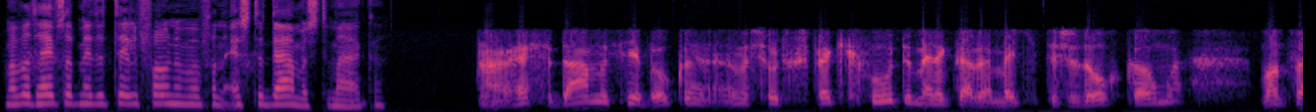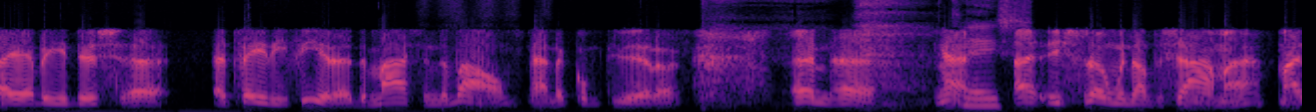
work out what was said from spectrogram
Maar wat heeft dat met het telefoonnummer van Esther Dames te maken? Nou, Esther Dames, die hebben ook eh, een soort gesprekje gevoerd. Dan ben ik daar een beetje tussendoor gekomen. Want wij hebben hier dus eh, twee rivieren, de Maas en de Waal. Nou, daar komt hij weer hoor. En eh, ja, eh, die stromen dan tezamen. Maar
